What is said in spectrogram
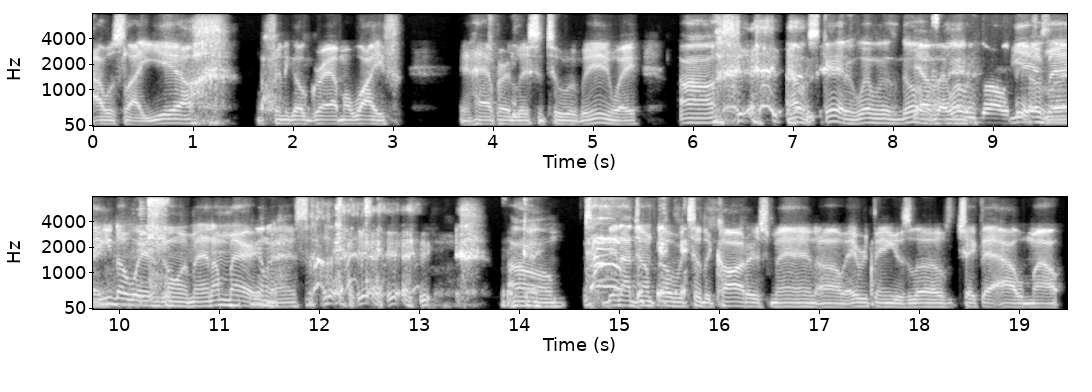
I was like, yeah, I'm finna go grab my wife and have her listen to it. But anyway, Uh, I was scared of where we was going. Yeah, I was like, where we going with yeah, this? man, like- you know where it's going, man. I'm married, Gonna- man. So, Okay. um, then I jumped over to the Carters, man. Um, everything is love. Check that album out.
